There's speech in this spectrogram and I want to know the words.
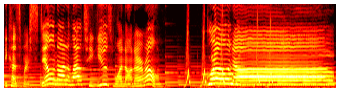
because we're still not allowed to use one on our own. Grown up!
